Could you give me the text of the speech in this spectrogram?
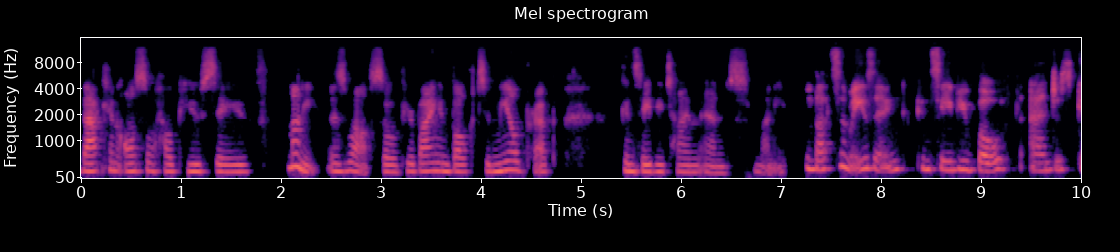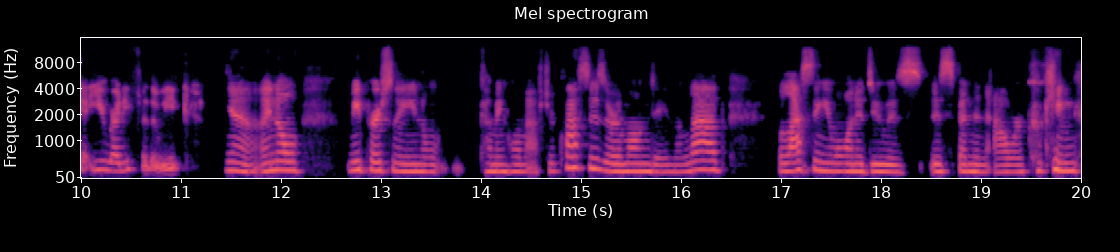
that can also help you save money as well so if you're buying in bulk to meal prep can save you time and money That's amazing. Can save you both and just get you ready for the week. yeah i know me personally you know coming home after classes or a long day in the lab the last thing you want to do is is spend an hour cooking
